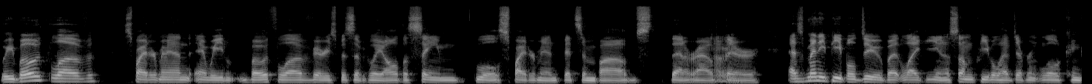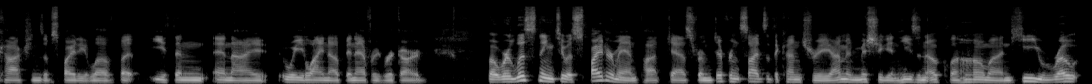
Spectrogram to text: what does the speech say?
we both love Spider Man, and we both love very specifically all the same little Spider Man bits and bobs that are out Oh, there. As many people do, but like, you know, some people have different little concoctions of Spidey love, but Ethan and I, we line up in every regard. But we're listening to a Spider Man podcast from different sides of the country. I'm in Michigan, he's in Oklahoma, and he wrote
